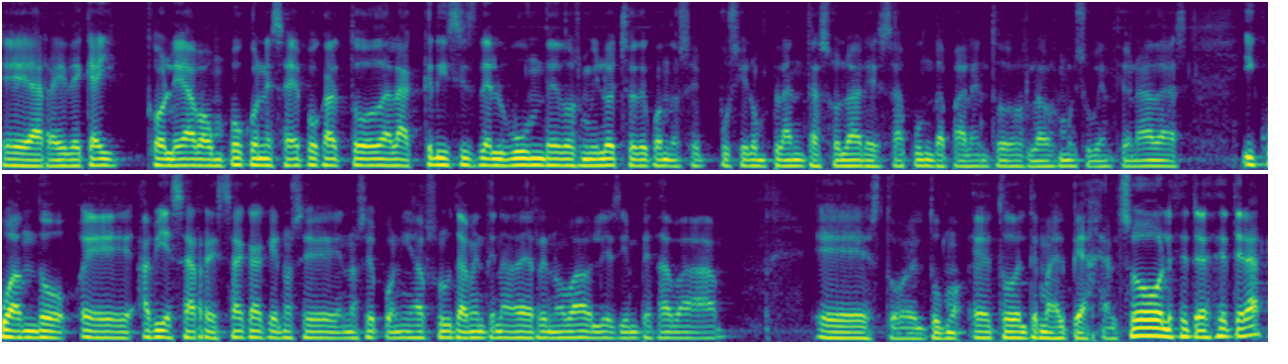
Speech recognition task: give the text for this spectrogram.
Eh, a raíz de que ahí coleaba un poco en esa época toda la crisis del boom de 2008, de cuando se pusieron plantas solares a punta pala en todos lados muy subvencionadas y cuando eh, había esa resaca que no se, no se ponía absolutamente nada de renovables y empezaba eh, el eh, todo el tema del peaje al sol, etcétera, etcétera.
